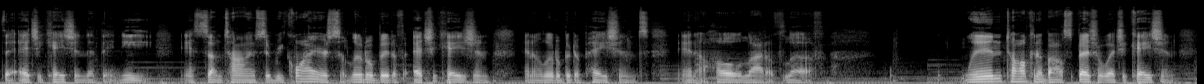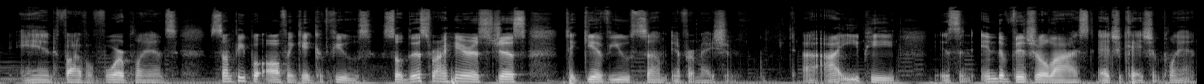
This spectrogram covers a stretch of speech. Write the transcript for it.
the education that they need. And sometimes it requires a little bit of education and a little bit of patience and a whole lot of love when talking about special education and 504 plans, some people often get confused. So, this right here is just to give you some information. Uh, IEP is an individualized education plan.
